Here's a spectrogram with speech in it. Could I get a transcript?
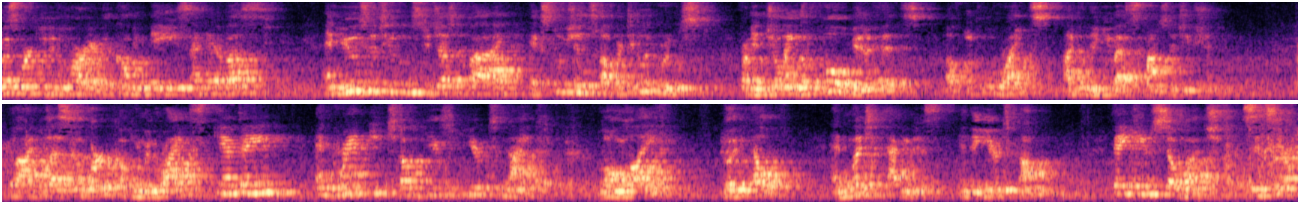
Must work even harder the coming days ahead of us and use the tools to justify exclusions of particular groups from enjoying the full benefits of equal rights under the U.S. Constitution. God bless the work of Human Rights Campaign and grant each of you here tonight long life, good health, and much happiness in the year to come. Thank you so much. Sincerely.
